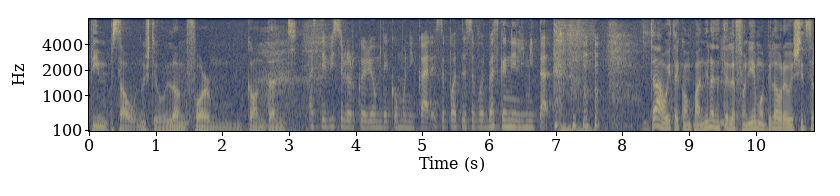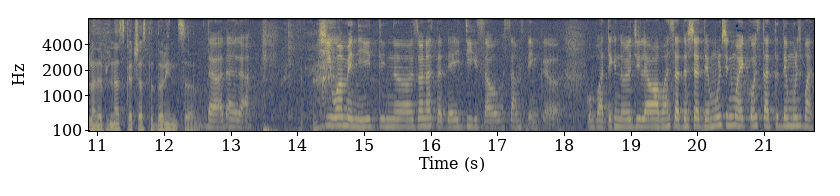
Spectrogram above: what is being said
timp sau, nu știu, long form content. Asta e visul oricărui om de comunicare, să poate să vorbească nelimitat. da, uite, companiile de telefonie mobilă au reușit să le îndeplinească această dorință. Da, da, da. Și oamenii din uh, zona asta de IT sau something, uh, cumva tehnologiile au avansat așa de mult și nu mai costă atât de mulți bani.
